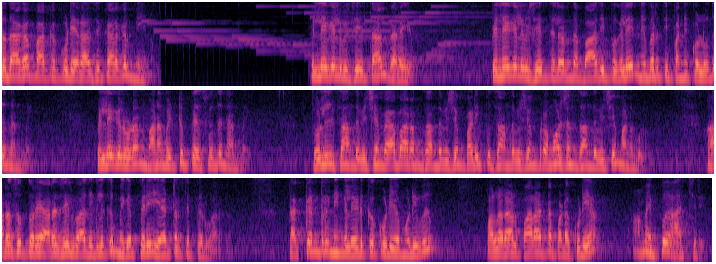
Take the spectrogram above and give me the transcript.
அடுத்ததாக பார்க்கக்கூடிய ராசிக்காரர்கள் மீனம். பிள்ளைகள் விஷயத்தால் விரையும். பிள்ளைகள் விஷயத்தில் இருந்த பாதிப்புகளை நிவர்த்தி பண்ணிக்கொள்வது நன்மை. பிள்ளைகளுடன் மனமிட்டு பேசுவது நன்மை. தொழில் சார்ந்த விஷயம் வியாபாரம் சார்ந்த விஷயம் படிப்பு சார்ந்த விஷயம் ப்ரமோஷன் சார்ந்த விஷயம் அனுகூலம். அரசு துறை அரசியல்வாதிகளுக்கு மிகப்பெரிய ஏற்றத்தை பெறுவார்கள். டக்கென்று நீங்கள் எடுக்கக்கூடிய முடிவு பலரால் பாராட்டப்படக்கூடிய அமைப்பு ஆச்சரியம்.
